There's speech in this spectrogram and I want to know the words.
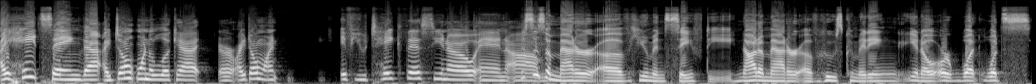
I hate saying that. I don't want to look at, or I don't want. If you take this, you know, and um, This is a matter of human safety, not a matter of who's committing, you know, or what what's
